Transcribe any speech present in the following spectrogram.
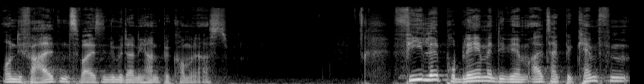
und die Verhaltensweisen, die du mit an die Hand bekommen hast. Viele Probleme, die wir im Alltag bekämpfen,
